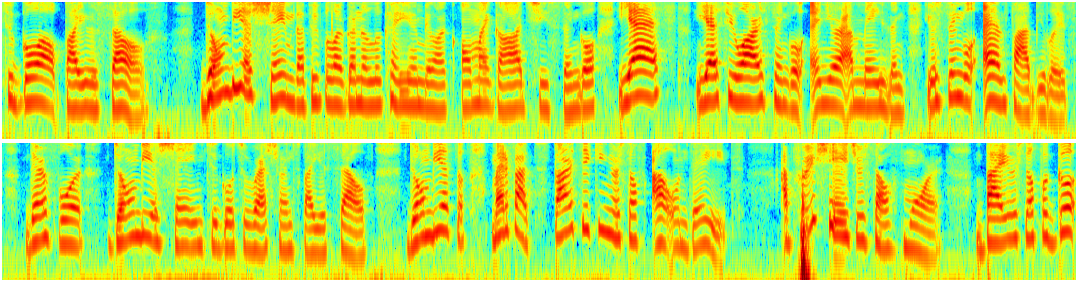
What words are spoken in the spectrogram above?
to go out by yourself. Don't be ashamed that people are gonna look at you and be like, oh my god, she's single. Yes, yes, you are single and you're amazing. You're single and fabulous. Therefore, don't be ashamed to go to restaurants by yourself. Don't be a matter of fact, start taking yourself out on dates. Appreciate yourself more. Buy yourself a good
